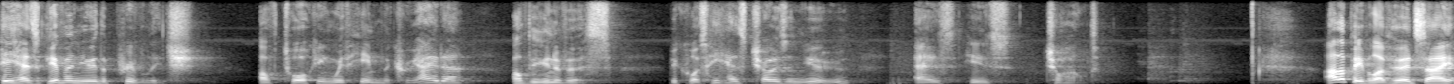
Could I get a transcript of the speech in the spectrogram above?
He has given you the privilege of talking with Him, the creator of the universe, because He has chosen you as His child. Other people I've heard say,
